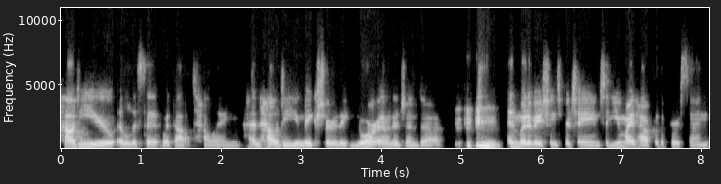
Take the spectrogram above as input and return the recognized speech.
how do you elicit without telling and how do you make sure that your own agenda and motivations for change that you might have for the person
